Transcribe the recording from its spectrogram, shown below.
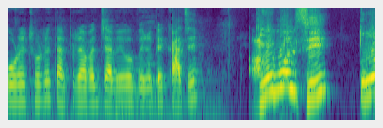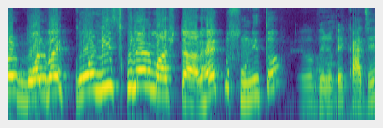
করে ঠোরে তারপরে আবার যাবে ও বেরোবে কাজে। আমি বলছি তোমার বল ভাই কোন স্কুলের মাস্টার? হ্যাঁ একটু শুনি তো। ও বেরোবে কাজে।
